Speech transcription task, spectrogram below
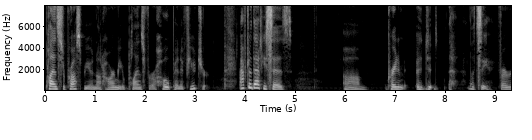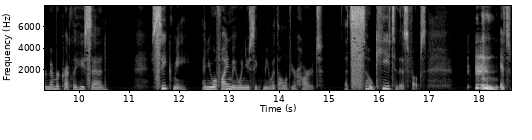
Plans to prosper you and not harm you, plans for a hope and a future. After that, he says, um, Pray to me. Uh, let's see, if I remember correctly, he said, Seek me and you will find me when you seek me with all of your heart. That's so key to this, folks. it's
